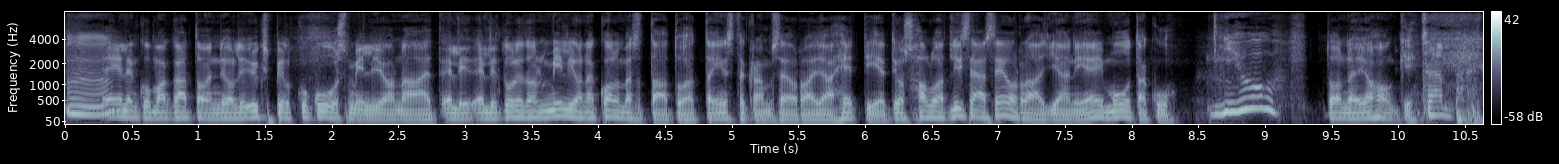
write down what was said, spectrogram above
Mm. Eilen kun mä katsoin, niin oli 1,6 miljoonaa. Et, eli, eli tuli tuon miljoona 300 000 Instagram-seuraajaa heti. Et jos haluat lisää seuraajia, niin ei muuta kuin Juu. tonne johonkin. Tsemppärit.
